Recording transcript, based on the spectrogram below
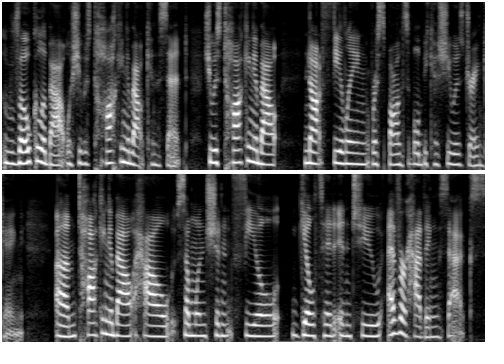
vocal about was she was talking about consent. She was talking about not feeling responsible because she was drinking. Um, talking about how someone shouldn't feel guilted into ever having sex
